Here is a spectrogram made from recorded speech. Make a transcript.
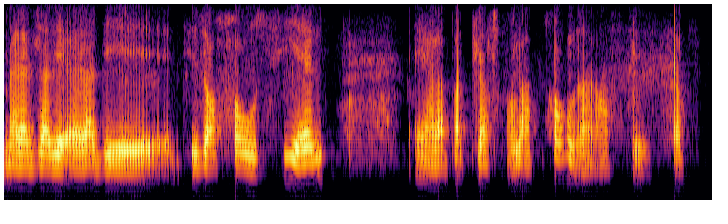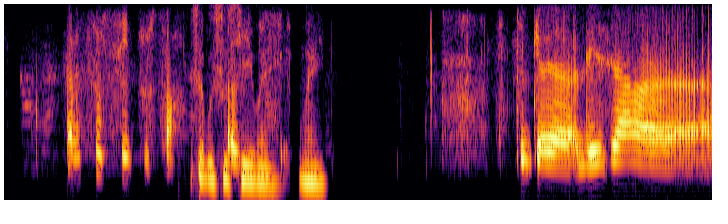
mais elle a déjà des, elle a des, des enfants aussi, elle, et elle n'a pas de place pour la prendre. Alors c'est- ça, ça me soucie tout ça. Ça vous soucie, oui, oui. Surtout que déjà, euh,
